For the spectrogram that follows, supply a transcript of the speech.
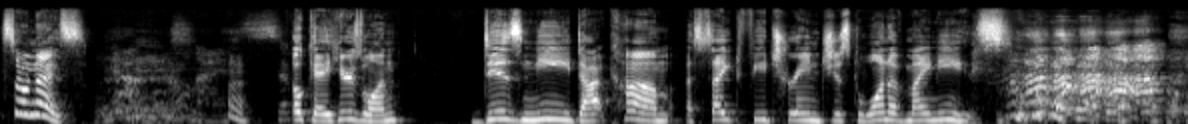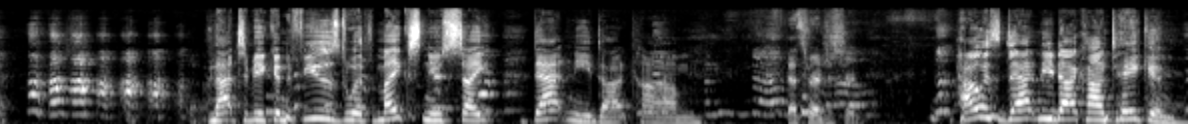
so nice. Yeah, real nice. Okay, here's one. Disney.com, a site featuring just one of my knees. Not to be confused with Mike's new site, Datney.com. That's registered. How is Datney.com taken?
